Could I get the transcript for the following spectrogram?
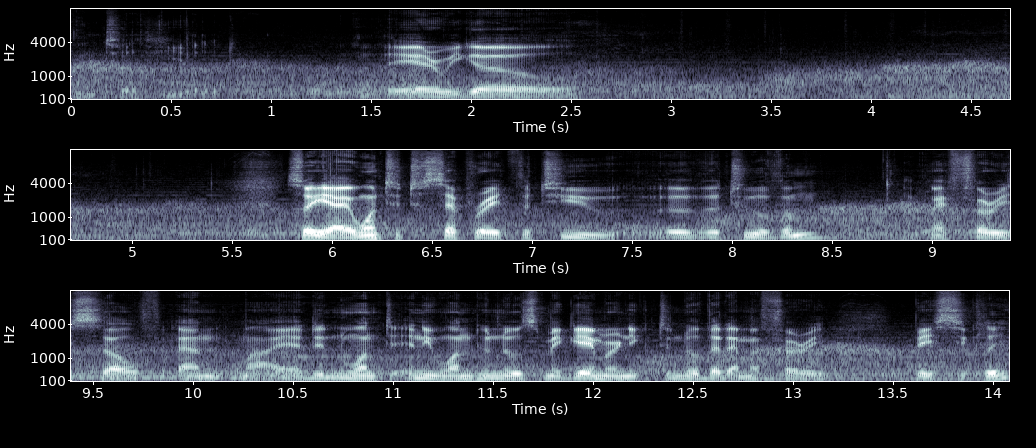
Until healed. There we go. So yeah, I wanted to separate the two, uh, the two of them, my furry self and my. I didn't want anyone who knows my gamer nick to know that I'm a furry, basically,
